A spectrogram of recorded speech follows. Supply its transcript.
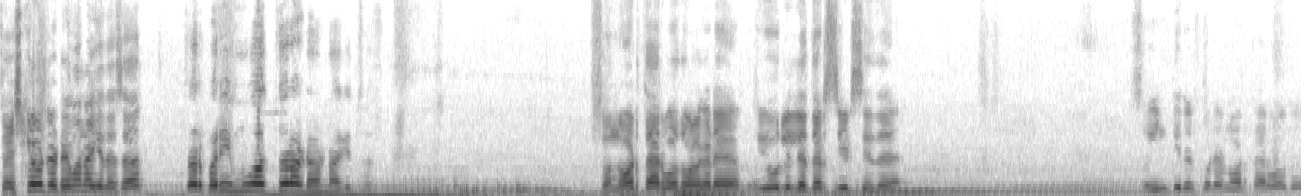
ಸೊ ಎಷ್ಟು ಕಿಲೋಮೀಟರ್ ಡ್ರೈವನ್ ಆಗಿದೆ ಸರ್ ಸರ್ ಬರೀ ಮೂವತ್ತು ಸಾವಿರ ಡೌನ್ ಆಗಿತ್ತು ಸರ್ ಸೊ ನೋಡ್ತಾ ಇರ್ಬೋದು ಒಳಗಡೆ ಪ್ಯೂರ್ಲಿ ಲೆದರ್ ಸೀಟ್ಸ್ ಇದೆ. ಸೊ ಇಂಟೀರಿಯರ್ ಕೂಡ ನೋಡ್ತಾ ಇರ್ಬೋದು.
